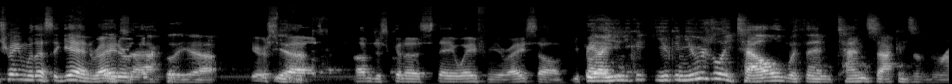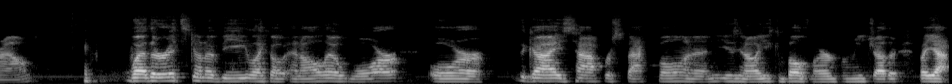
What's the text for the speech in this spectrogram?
train with us again, right? Exactly. Or, yeah. You're a. Yeah. I'm just gonna stay away from you, right? So you probably- yeah, you, you can you can usually tell within 10 seconds of the round whether it's gonna be like a, an all-out war or the guys half respectful and, and you, you know you can both learn from each other. But yeah,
